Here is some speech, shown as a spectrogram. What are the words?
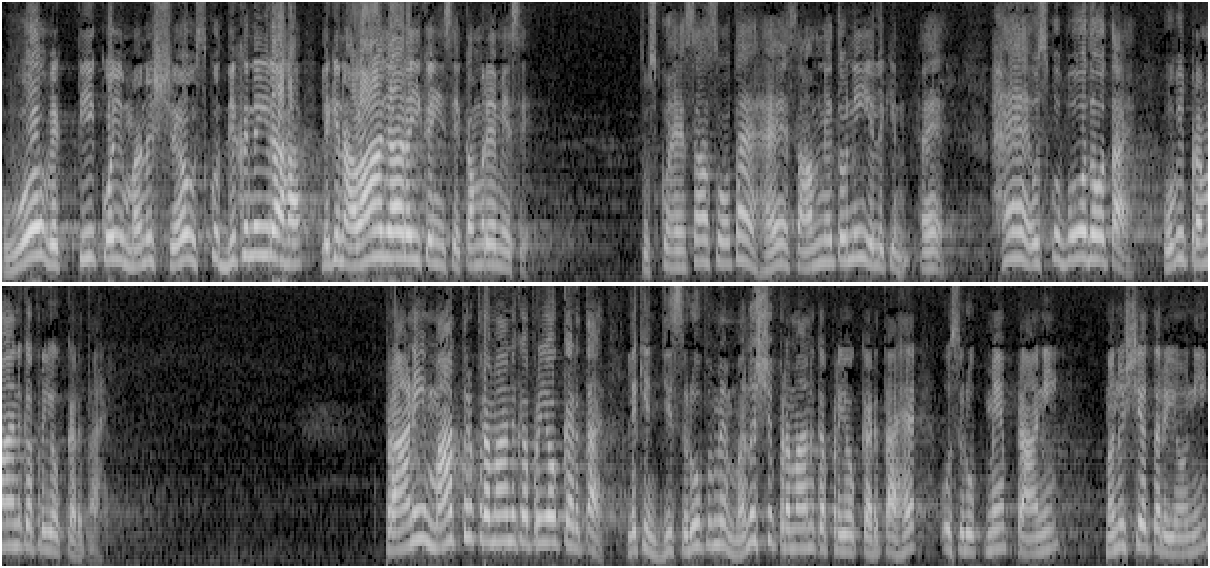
वो व्यक्ति कोई मनुष्य, उसको दिख नहीं रहा, लेकिन आवाज़ आ रही कहीं से, कमरे में से। तो उसको एहसास होता है है, सामने तो नहीं है, लेकिन है। है, उसको बोध होता है, वो भी प्रमाण का प्रयोग करता है। प्राणी मात्र प्रमाण का प्रयोग करता है, लेकिन जिस रूप में मनुष्य प्रमाण का प्रयोग करता है, उस रूप में प्राणी मनुष्यतर योनि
